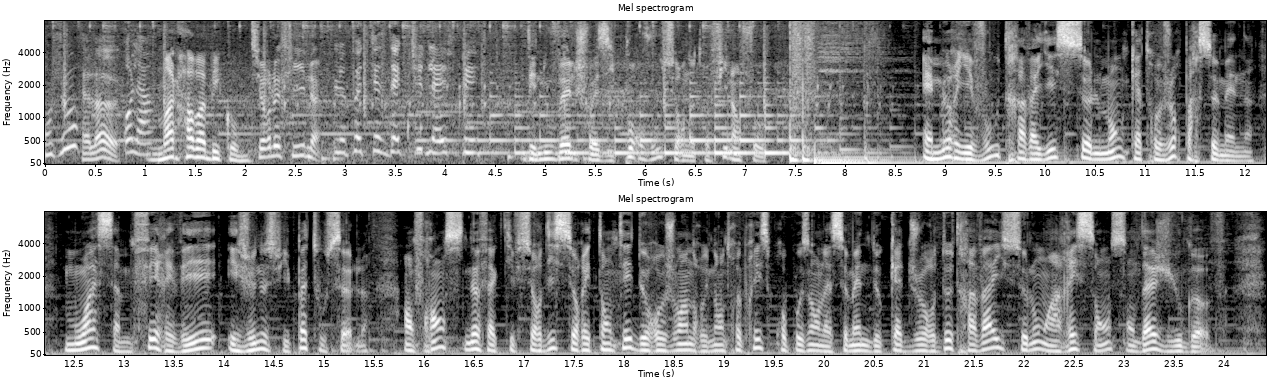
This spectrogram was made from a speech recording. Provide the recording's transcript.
Bonjour. Hello. Hola. Marhaba bikoum. Sur le fil, Le podcast d'actu de l'AFP. des nouvelles choisies pour vous sur notre fil info. Aimeriez-vous travailler seulement 4 jours par semaine? Moi, ça me fait rêver et je ne suis pas tout seul. En France, 9 actifs sur 10 seraient tentés de rejoindre une entreprise proposant la semaine de 4 jours de travail selon un récent sondage YouGov.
